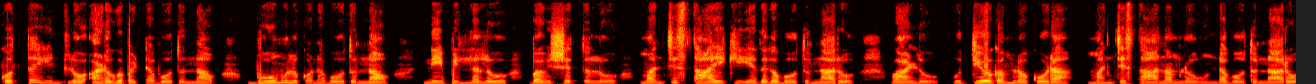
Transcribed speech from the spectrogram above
కొత్త ఇంట్లో అడుగు పెట్టబోతున్నావు. భూములు కొనబోతున్నావు. నీ పిల్లలు భవిష్యత్తులో మంచి స్థాయికి ఎదగబోతున్నారు. వాళ్ళు ఉద్యోగంలో కూడా మంచి స్థానంలో ఉండబోతున్నారు.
